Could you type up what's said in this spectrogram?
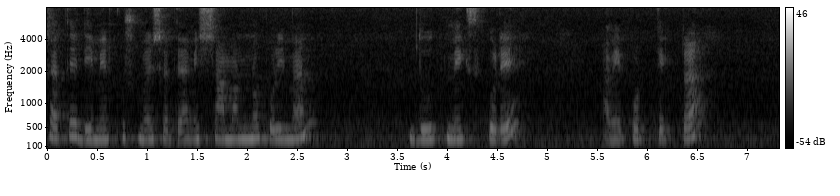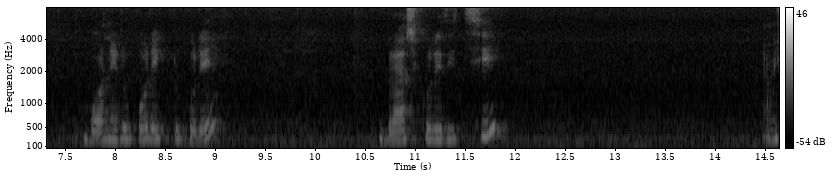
সাথে, ডিমের কুসুমের সাথে আমি সামান্য পরিমাণ দুধ মিক্স করে আমি প্রত্যেকটা বনের উপর একটু করে ব্রাশ করে দিচ্ছি। আমি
